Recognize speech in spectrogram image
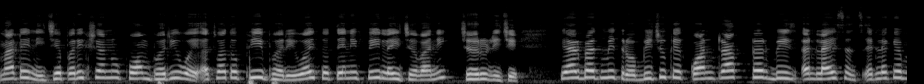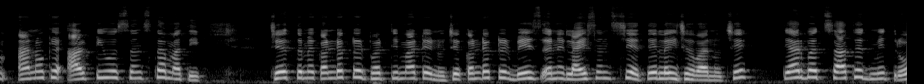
માટેની જે પરીક્ષાનું ફોર્મ ભર્યું હોય અથવા તો ફી ભરી હોય તો તેની ફી લઈ જવાની જરૂરી છે. ત્યારબાદ મિત્રો, બીજું કે કોન્ટ્રાક્ટર બીજ અને લાયસન્સ એટલે કે આનો કે આરટીઓ સંસ્થામાંથી જે તમે કંડક્ટર ભરતી માટેનું જે કંડક્ટર બેઝ અને લાયસન્સ છે તે લઈ જવાનું છે. ત્યારબાદ સાથે જ મિત્રો,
